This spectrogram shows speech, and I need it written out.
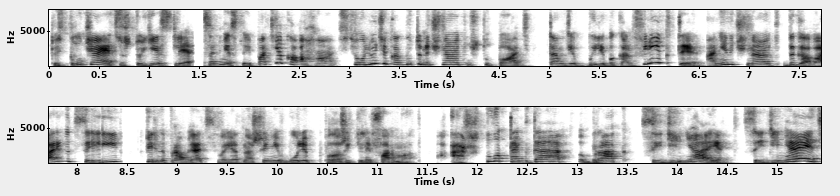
То есть получается, что если совместная ипотека, ага, все, люди как будто начинают уступать. Там, где были бы конфликты, они начинают договариваться и перенаправлять свои отношения в более положительный формат. А что тогда брак соединяет? Соединяет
